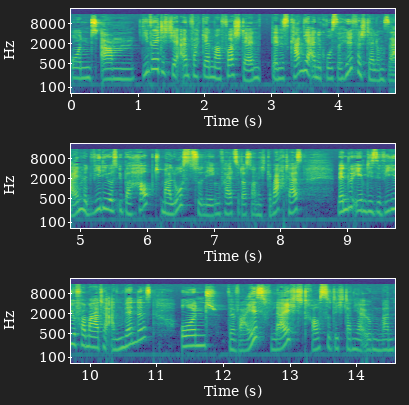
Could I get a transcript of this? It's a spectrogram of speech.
Und ähm, die würde ich dir einfach gerne mal vorstellen, denn es kann dir eine große Hilfestellung sein, mit Videos überhaupt mal loszulegen, falls du das noch nicht gemacht hast, wenn du eben diese Videoformate anwendest. Und wer weiß, vielleicht traust du dich dann ja irgendwann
